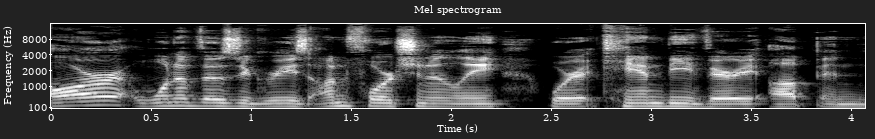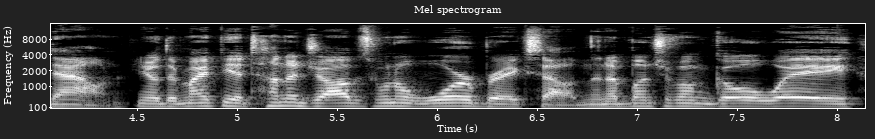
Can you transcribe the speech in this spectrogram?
are one of those degrees, unfortunately, where it can be very up and down. You know, there might be a ton of jobs when a war breaks out, and then a bunch of them go away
